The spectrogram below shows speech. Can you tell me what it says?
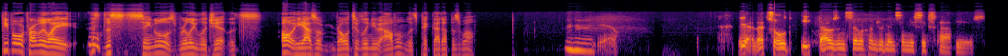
people were probably like this this single is really legit. Let's Oh, he has a relatively new album. Let's pick that up as well. hmm yeah. Yeah, that sold 8,776 copies.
